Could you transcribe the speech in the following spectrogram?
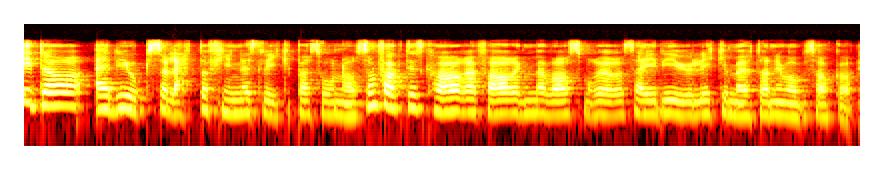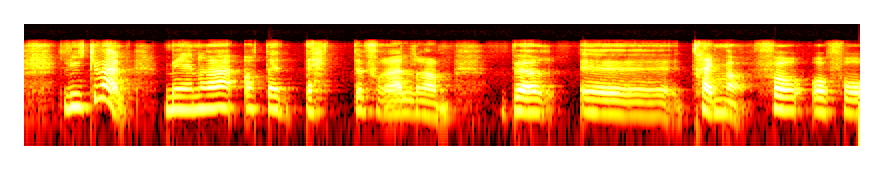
I dag er det jo ikke så lett å finne slike personer som faktisk har erfaring med hva som rører seg i de ulike møtene i mobbesaker. Likevel mener jeg at det er dette foreldrene bør eh, trenger for å få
